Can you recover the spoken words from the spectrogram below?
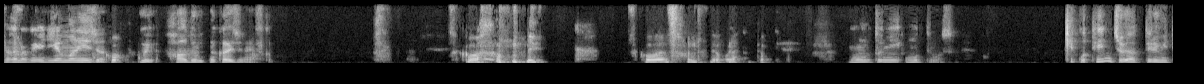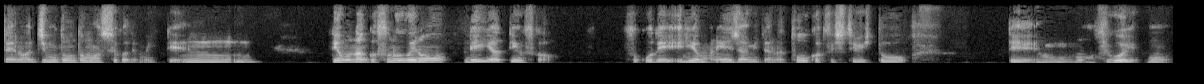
なかなかエリアマネージャーってすごいハードル高いじゃないですか。そこはあんまり、そこはそんなでもないと思本当に思ってましたね。結構店長やってるみたいな地元の友達とかでもいて。でもなんかその上のレイヤーっていうんですか、そこでエリアマネージャーみたいな統括してる人って、うんもうすごいも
